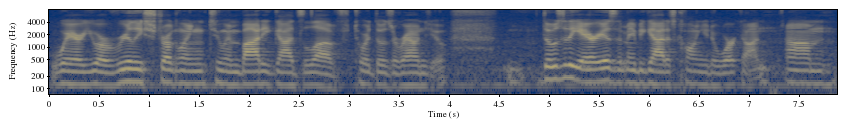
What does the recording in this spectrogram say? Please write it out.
where you are really struggling to embody God's love toward those around you? those are the areas that maybe God is calling you to work on. Um,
